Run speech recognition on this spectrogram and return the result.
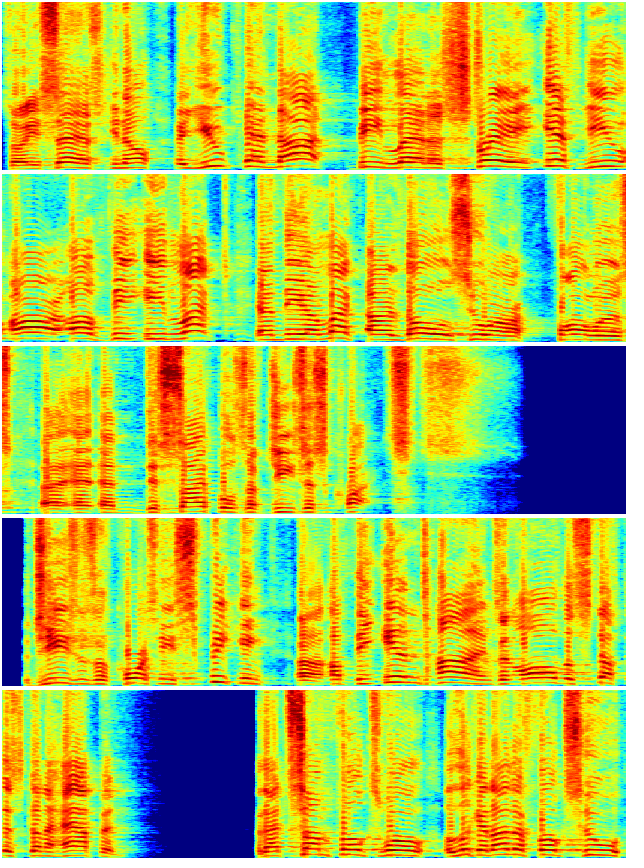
So he says, you know, you cannot be led astray if you are of the elect. And the elect are those who are followers uh, and disciples of Jesus Christ. Jesus, of course, he's speaking uh, of the end times and all the stuff that's going to happen. That some folks will look at other folks who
